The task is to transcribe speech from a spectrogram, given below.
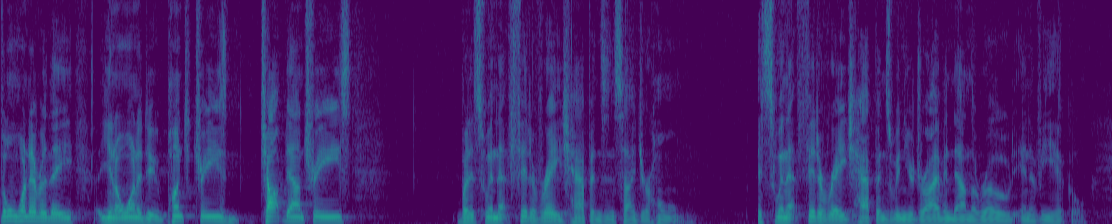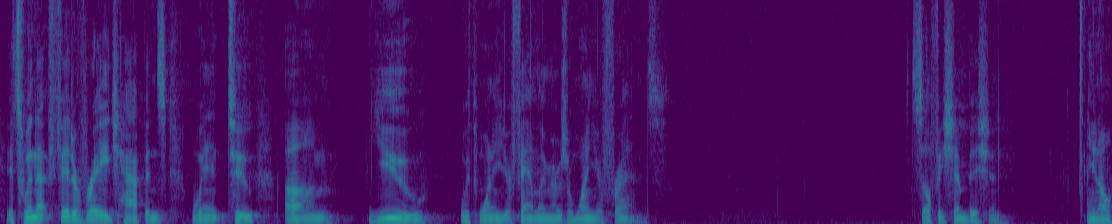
doing whatever they, you know, want to do punch trees, chop down trees. But it's when that fit of rage happens inside your home. It's when that fit of rage happens when you're driving down the road in a vehicle. It's when that fit of rage happens when to um, you with one of your family members or one of your friends. Selfish ambition. You know,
